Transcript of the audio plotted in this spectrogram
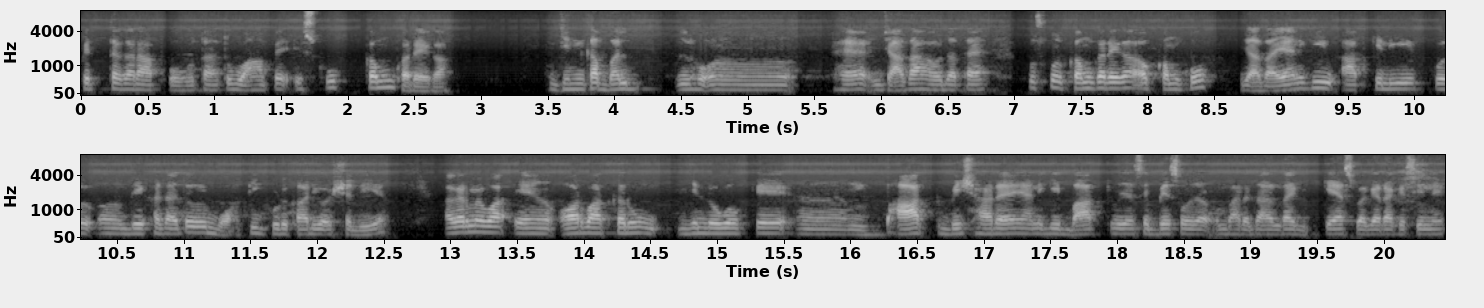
पित्त अगर आपको होता है तो वहाँ पे इसको कम करेगा। जिनका बल है, ज़्यादा हो जाता है उसको कम करेगा और कम को ज़्यादा। यानी कि आपके लिए देखा जाए तो ये बहुत ही गुणकारी औषधि है। अगर मैं बा, और बात करूँ जिन लोगों के बात आ रहे यानी कि बात की वजह से विष हो जा भर जाता है गैस वगैरह किसी ने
